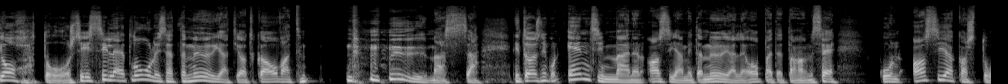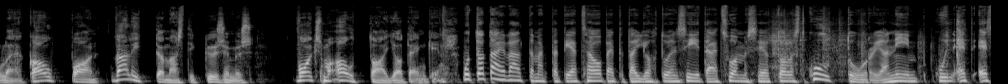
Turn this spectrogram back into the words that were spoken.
johtuu? Siis silleen, että luulisi, että myyjät, jotka ovat myymässä, niin toi olisi niin kuin ensimmäinen asia, mitä myyjälle opetetaan, on se, kun asiakas tulee kauppaan, välittömästi kysymys – voiko mä auttaa jotenkin? Mutta tota ei välttämättä, tiedä, opeteta johtuen siitä, että Suomessa ei ole tuollaista kulttuuria. Niin kuin, et, et,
